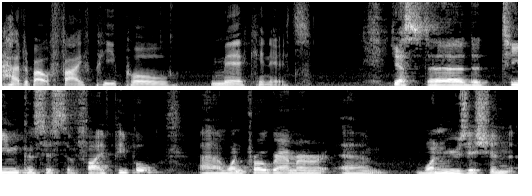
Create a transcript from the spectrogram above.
had about five people making it. Yes, the the team consists of five people: uh, one programmer, um, one musician,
